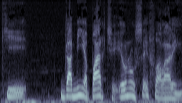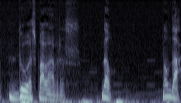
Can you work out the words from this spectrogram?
que, da minha parte, eu não sei falar em duas palavras. Não, não dá.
